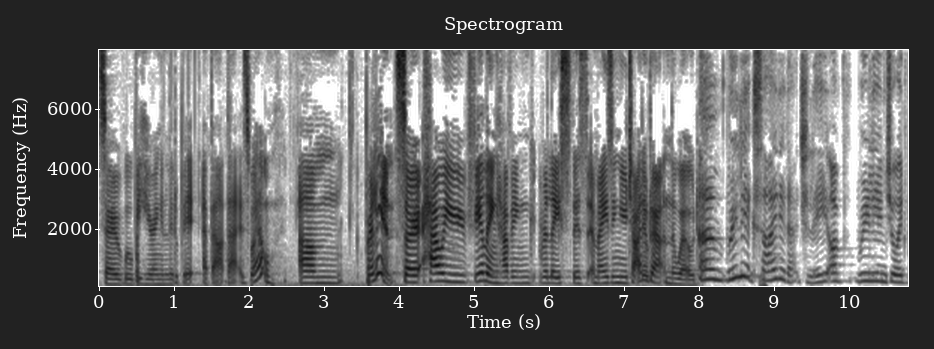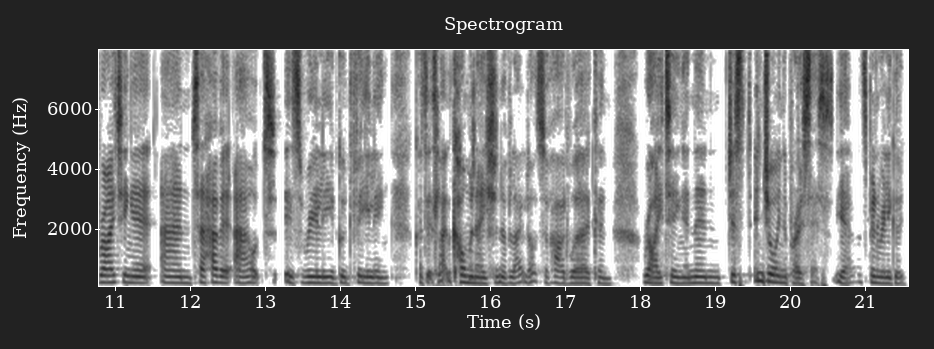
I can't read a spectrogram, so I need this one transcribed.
So we'll be hearing a little bit about that as well. Um, brilliant. So how are you feeling having released this amazing new title out in the world? Um, really excited, actually. I've really enjoyed writing it, and to have it out is really a good feeling because it's like the culmination of like lots of hard work and writing, and then just enjoying the process. Yeah, it's been really good.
